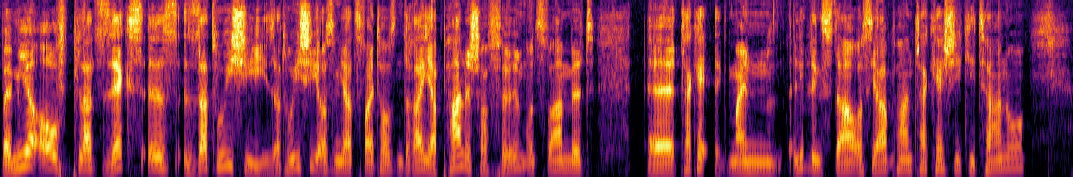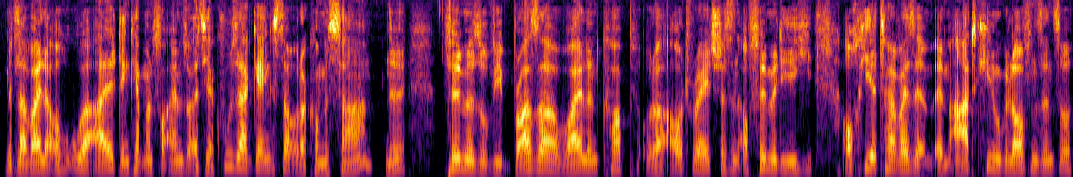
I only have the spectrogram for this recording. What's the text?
Bei mir auf Platz 6 ist Satoishi. Satoishi aus dem Jahr 2003, japanischer Film und zwar mit äh, Take meinem Lieblingsstar aus Japan, Takeshi Kitano. Mittlerweile auch uralt, den kennt man vor allem so als Yakuza-Gangster oder Kommissar. Ne? Filme so wie Brother, Violent Cop oder Outrage, das sind auch Filme, die auch hier teilweise im, im Art-Kino gelaufen sind so.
